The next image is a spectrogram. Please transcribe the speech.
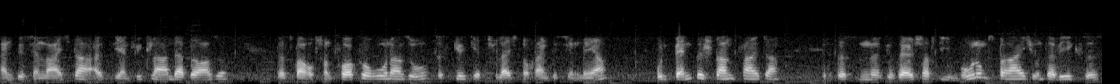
ein bisschen leichter als die Entwickler an der Börse. Das war auch schon vor Corona so. Das gilt jetzt vielleicht noch ein bisschen mehr. Und wenn Bestandshalter, ist das eine Gesellschaft, die im Wohnungsbereich unterwegs ist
